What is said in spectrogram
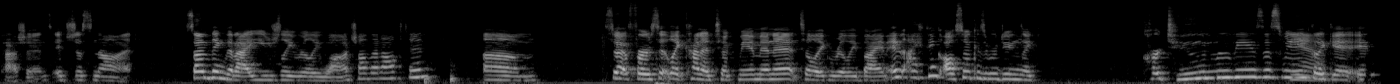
passions. It's just not something that I usually really watch all that often. Um, so at first, it like kind of took me a minute to like really buy in, and I think also because we're doing like cartoon movies this week, Yeah. like it, it's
